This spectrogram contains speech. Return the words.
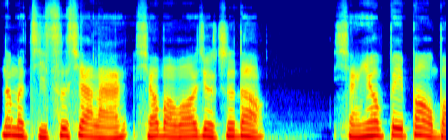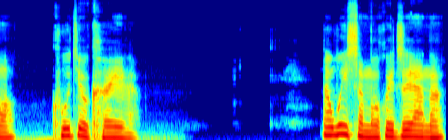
那么几次下来，小宝宝就知道，想要被抱抱，哭就可以了。那为什么会这样呢？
